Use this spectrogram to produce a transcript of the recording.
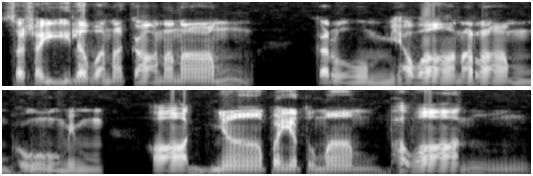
सशैलवनकाननाम् करोम्यवानराम् भूमिम् आज्ञापयतु माम् भवान्।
